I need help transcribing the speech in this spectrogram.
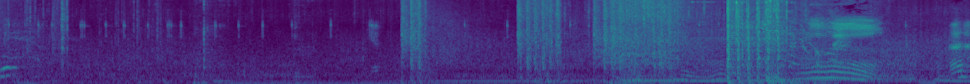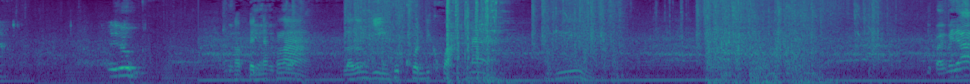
นี่ฮะไอ้ลูกเราเป็นนักล่า เราต้องยิงทุกคนที่ขวางหน้าอืมไปไม่ได้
